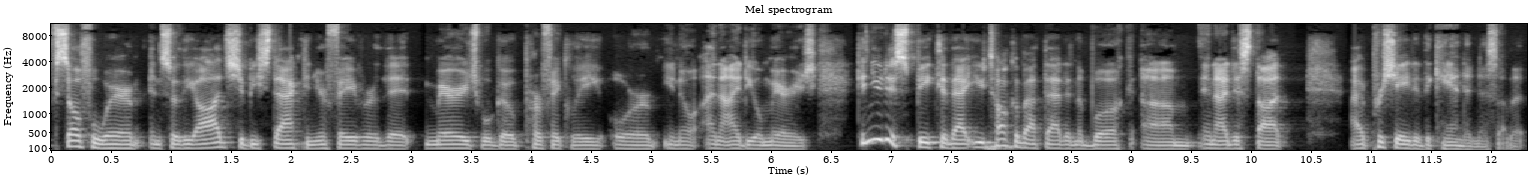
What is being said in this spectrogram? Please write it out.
self-aware, and so the odds should be stacked in your favor that marriage will go perfectly, or you know, an ideal marriage. Can you just speak to that? You talk about that in the book, um, and I just thought I appreciated the candidness of it.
